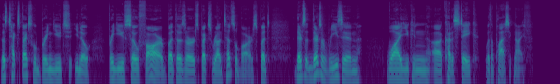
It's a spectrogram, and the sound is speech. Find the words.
those tech specs will bring you to you know bring you so far, but those are specs around tensile bars. But there's a, there's a reason why you can uh, cut a steak with a plastic knife.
